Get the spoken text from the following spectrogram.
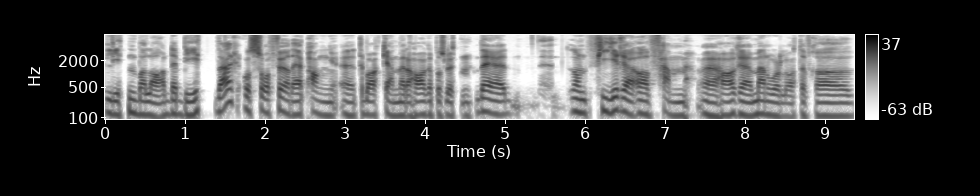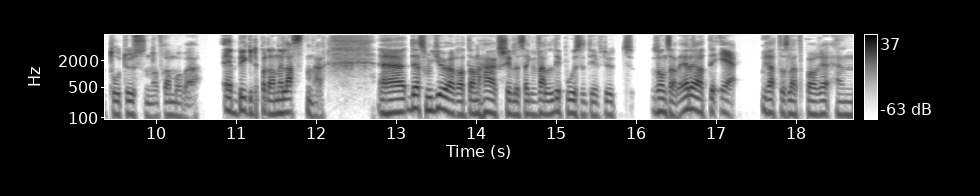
liten balladebit der, og så før det er pang eh, tilbake igjen med det harde på slutten. Det er eh, sånn fire av fem eh, harde Manwar-låter fra 2000 og fremover er bygd på denne lesten her. Eh, det som gjør at denne her skiller seg veldig positivt ut, sånn sett, er det at det er rett og slett bare en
